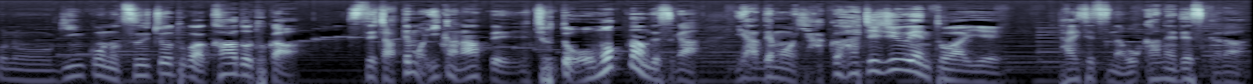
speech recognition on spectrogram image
この銀行の通帳とかカードとか捨てちゃってもいいかなってちょっと思ったんですが、いやでも180円とはいえ大切なお金ですから、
